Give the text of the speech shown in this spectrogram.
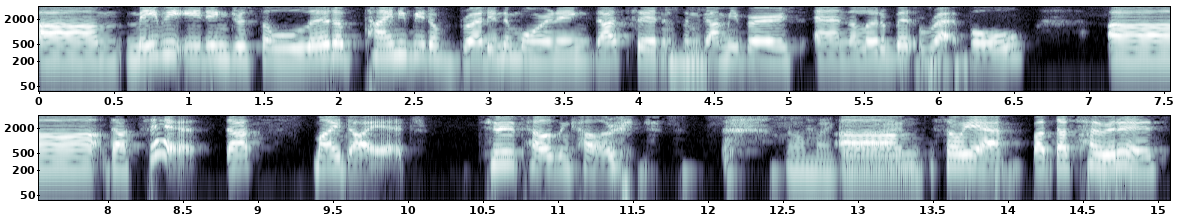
Um, maybe eating just a little tiny bit of bread in the morning. That's it, and mm-hmm. some gummy bears and a little bit Red Bull. Uh, that's it. That's my diet. Two thousand calories. Oh my god. Um, so yeah, but that's how it is.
